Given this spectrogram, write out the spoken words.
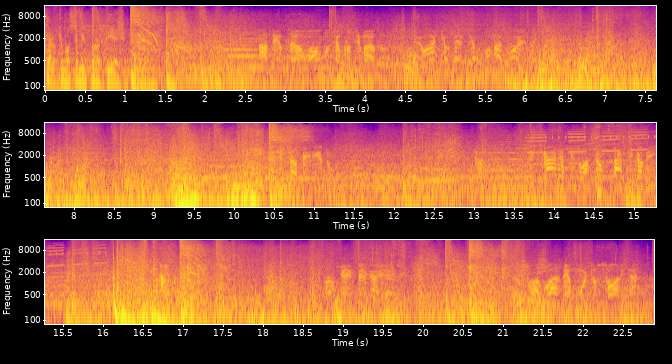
quero que você me proteja. Atenção, alvo se aproximando. Eu acho que eu perdi alguma coisa. Ele está ferido. Encare a situação taticamente. Alguém pega ele. Sua guarda é muito sólida.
